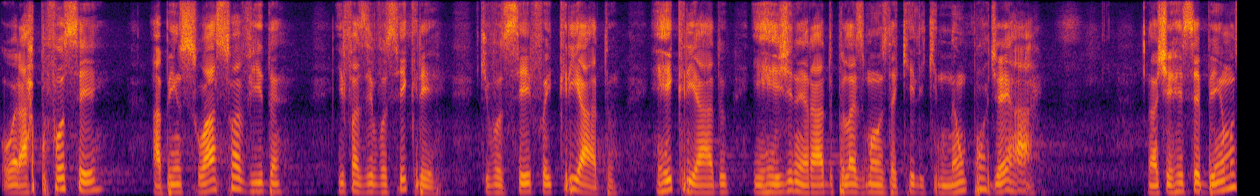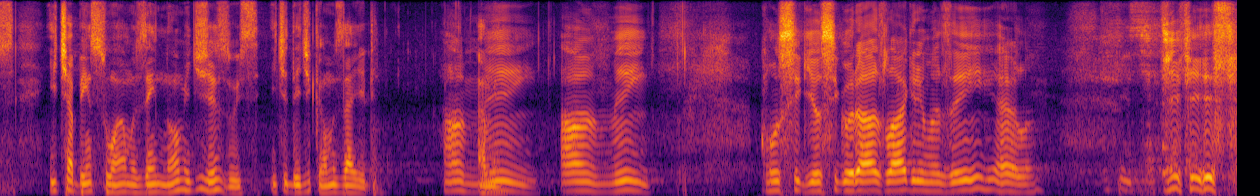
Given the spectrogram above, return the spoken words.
orar por você, abençoar a sua vida e fazer você crer que você foi criado, recriado e regenerado pelas mãos daquele que não pode errar. Nós te recebemos e te abençoamos em nome de Jesus e te dedicamos a Ele. Amém. Amém. Amém. Conseguiu segurar as lágrimas, hein, Erlon? Difícil. Difícil.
